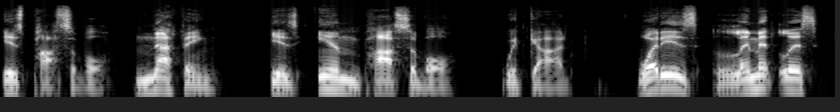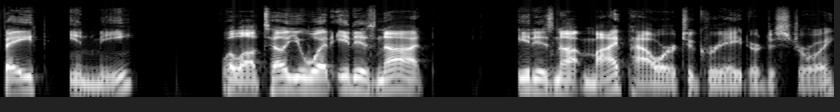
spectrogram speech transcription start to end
is possible. Nothing is impossible with God. What is limitless faith in me? Well, I'll tell you what it is not. It is not my power to create or destroy.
